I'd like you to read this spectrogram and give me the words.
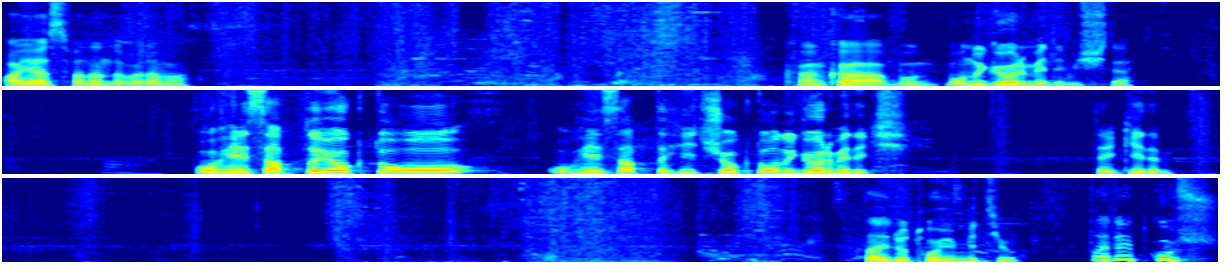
Ayaz falan da var ama. Kanka bu, onu görmedim işte. O hesapta yoktu. O o hesapta hiç yoktu. Onu görmedik. Tek yedim. Dairot oyun bitiyor. Dairot koş.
